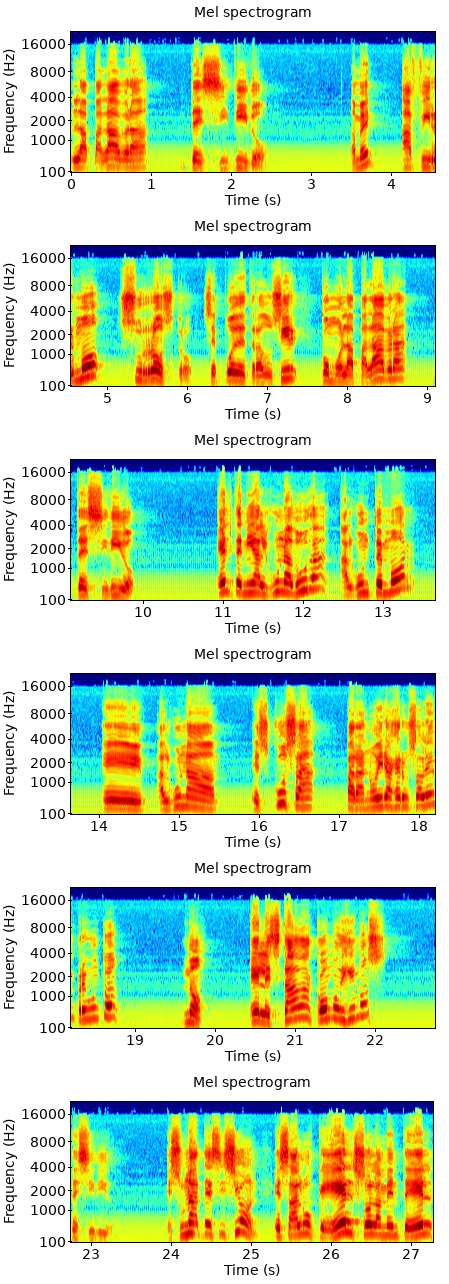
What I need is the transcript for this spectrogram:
la palabra decidido. Amén. Afirmó su rostro. Se puede traducir como la palabra decidido. Él tenía alguna duda, algún temor, eh, alguna excusa para no ir a Jerusalén, pregunto. No, él estaba, como dijimos, decidido. Es una decisión, es algo que él solamente él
